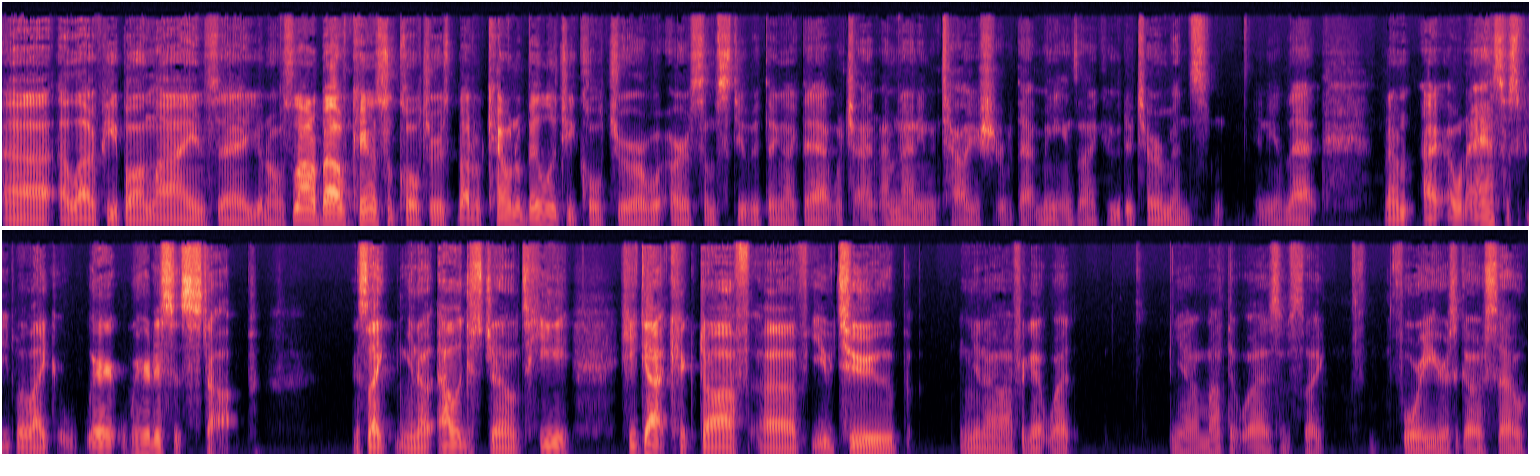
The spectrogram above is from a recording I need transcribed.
uh, a lot of people online say, you know, it's not about cancel culture, it's about accountability culture or, or some stupid thing like that, which I, I'm not even entirely sure what that means. Like, who determines any of that? But I'm, I, I want to ask those people, like, where where does it stop? It's like you know, Alex Jones, he he got kicked off of YouTube. You know, I forget what you know month it was. It was like four years ago. So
